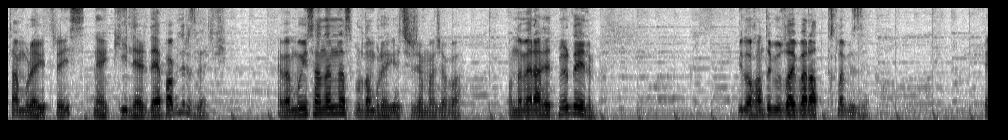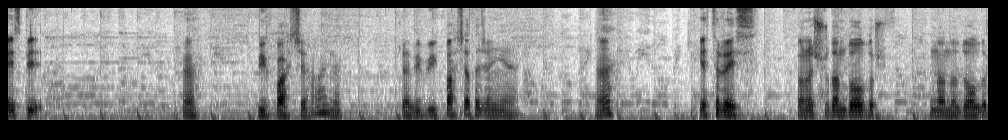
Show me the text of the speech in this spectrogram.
Tam buraya git reis. Ne ki ileride yapabiliriz belki. Ya ben bu insanları nasıl buradan buraya geçireceğim acaba? Onu da merak etmiyor değilim. Bir lokanta bir uzay barı attık la bizi. Reis bir... Heh. Büyük bahçe aynen. Şuraya bir büyük bahçe atacaksın ya. Heh. Getir reis. Sonra şuradan doldur. Bundan da doldur.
